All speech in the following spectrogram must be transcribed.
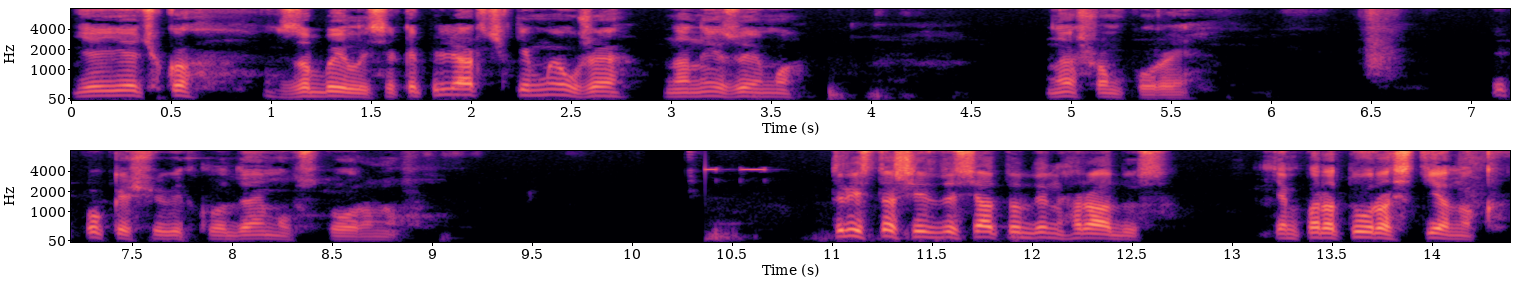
Яєчко, забилися капілярчики, ми вже нанизуємо на шампури. І поки що відкладаємо в сторону. 361 градус. Температура стінок.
